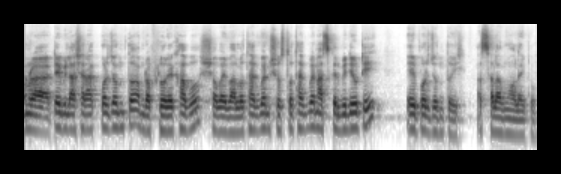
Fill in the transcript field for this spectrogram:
আমরা টেবিল আসার আগ পর্যন্ত আমরা ফ্লোরে খাব। সবাই ভালো থাকবেন সুস্থ থাকবেন। আজকের ভিডিওটি এই পর্যন্তই। আসসালামু আলাইকুম।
